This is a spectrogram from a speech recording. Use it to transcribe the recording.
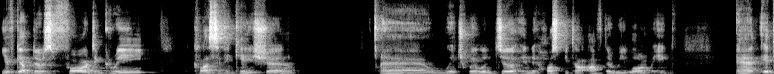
you've got those four degree classification uh, which we would do in the hospital after rewarming and it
